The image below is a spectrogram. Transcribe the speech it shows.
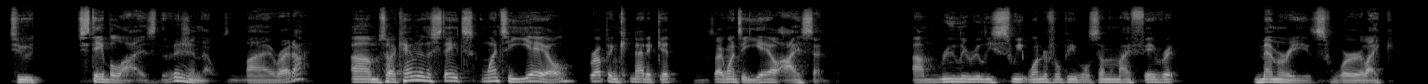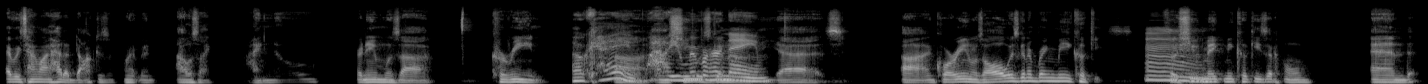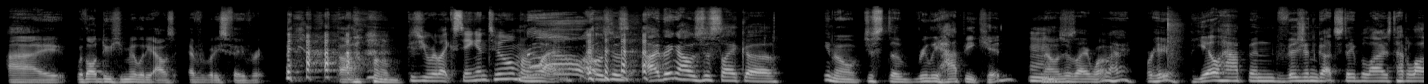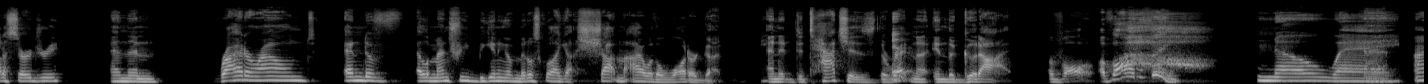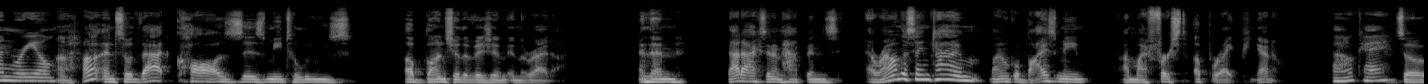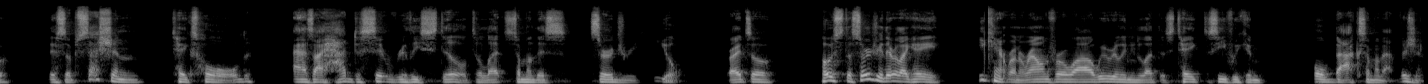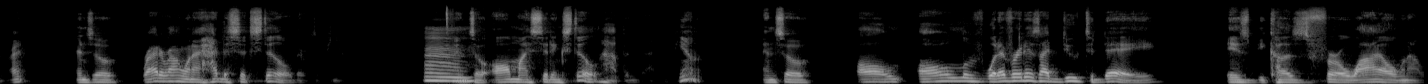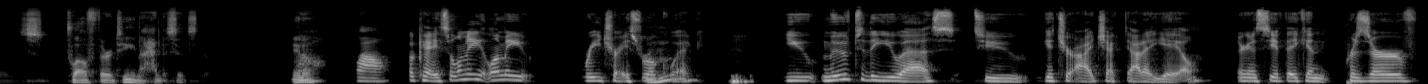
to stabilize the vision that was in my right eye. Um, so I came to the States, went to Yale, grew up in Connecticut. So I went to Yale Eye Center. Um, really, really sweet, wonderful people. Some of my favorite memories were like every time I had a doctor's appointment, I was like, I know. Her name was uh Corrine. Okay. Uh, wow. You remember her gonna- name. Yes. Uh, and Corrine was always going to bring me cookies. So she would Mm. make me cookies at home. And I, with all due humility, I was everybody's favorite. Um, Because you were like singing to him or no, what? I was just, I think I was just like, a, you know, just a really happy kid. And I Mm. was just like, well, hey, we're here. Yale happened, vision got stabilized, had a lot of surgery. And then right around end of elementary, beginning of middle school, I got shot in the eye with a water gun. And it detaches the retina in the good eye of all of all the things. No way. Unreal. Uh-huh. And so that causes me to lose a bunch of the vision in the right eye. And then that accident happens around the same time my uncle buys me uh, my first upright piano. okay. So this obsession takes hold as I had to sit really still to let some of this surgery heal. Right. So post the surgery, they were like, hey, he can't run around for a while. We really need to let this take to see if we can pull back some of that vision. Right. And so right around when I had to sit still, there was a piano. Mm. And so all my sitting still happened at the piano. And so all all of whatever it is I do today is because for a while when I was 12, 13, I had to sit still. You know? Oh, wow. Okay, so let me let me retrace real Mhm. quick. You moved to the US to get your eye checked out at Yale. They're going to see if they can preserve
